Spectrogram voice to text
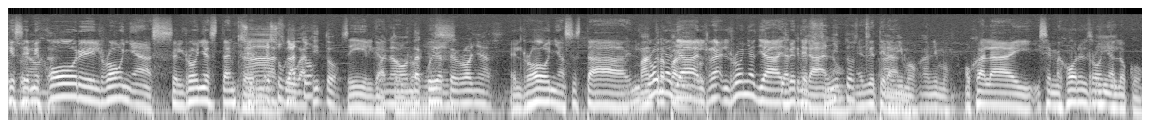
que se mejore el Roñas. El Roñas está enfermo. Ah, ¿Es su su, gato? gatito. Sí, el gato. Buena onda, Roñas. cuídate, Roñas. El Roñas está. El Roñas ya, el- el, Ra- el Roñas ya, es Ya sus veterano. Es veterano. Ánimo, ánimo. Ojalá y, y se mejore el Sí, Roñas, loco.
